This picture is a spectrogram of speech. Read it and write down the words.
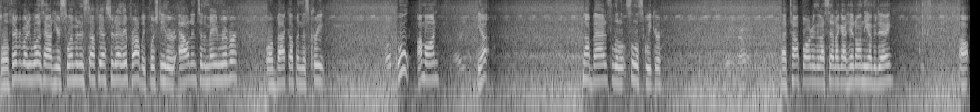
Well, if everybody was out here swimming and stuff yesterday, they probably pushed either out into the main river or back up in this creek. Ooh, I'm on. Are you? Yeah. Not bad. It's a little, it's a little squeaker. That top water that I said I got hit on the other day. Up.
